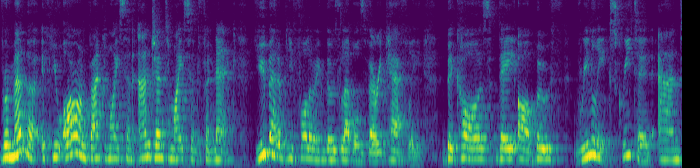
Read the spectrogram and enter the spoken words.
Remember, if you are on vancomycin and gentamicin for NEC, you better be following those levels very carefully because they are both renally excreted and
